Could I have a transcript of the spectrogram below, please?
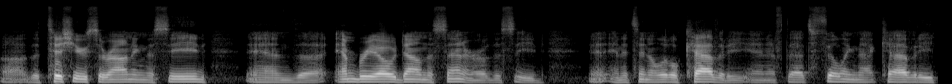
uh, the tissue surrounding the seed and the embryo down the center of the seed. And, and it's in a little cavity. And if that's filling that cavity,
